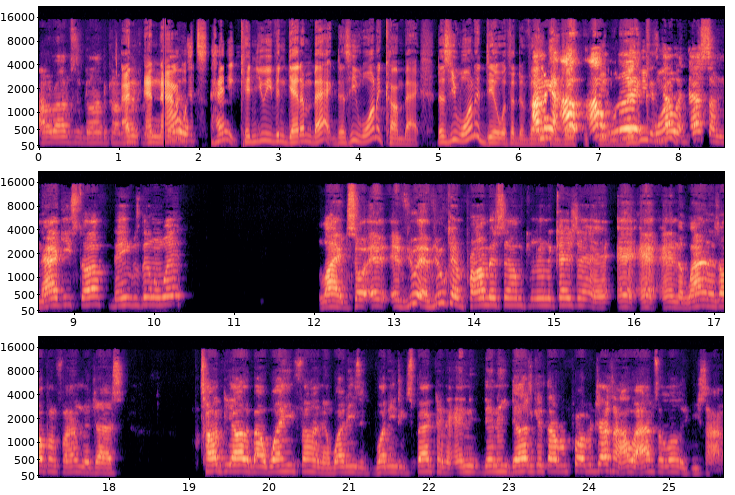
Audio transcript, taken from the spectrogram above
Allen Robinson's gonna come back. And for and now it's hey, can you even get him back? Does he want to come back? Does he want to deal with a I developing? mean, I, I would because that that's some Nagy stuff that he was dealing with. Like, so if, if you if you can promise him communication and, and, and the line is open for him to just talk to y'all about what he's feeling and what he's what he's expecting, and then he does get that report with Justin, I will absolutely resign him.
